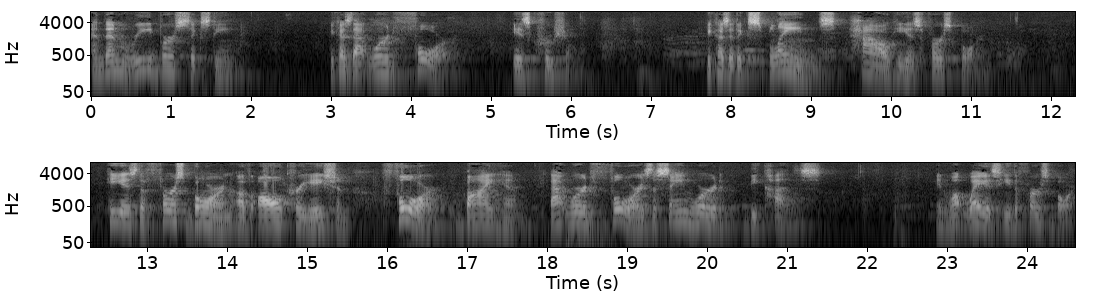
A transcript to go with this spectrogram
And then read verse 16, because that word for is crucial. Because it explains how he is firstborn. He is the firstborn of all creation, for by him. That word for is the same word because. In what way is he the firstborn?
